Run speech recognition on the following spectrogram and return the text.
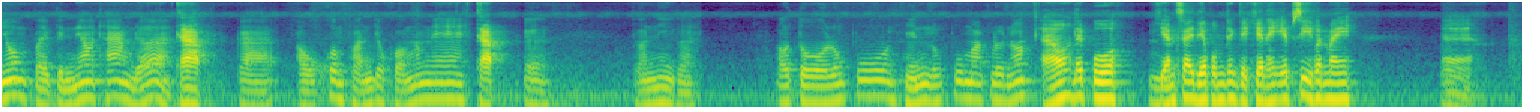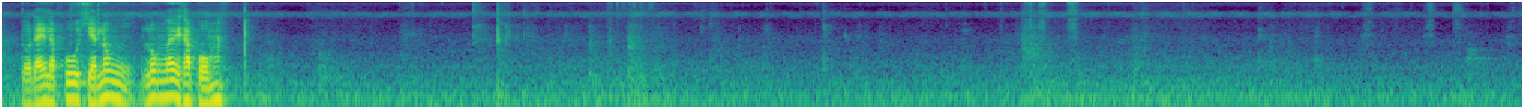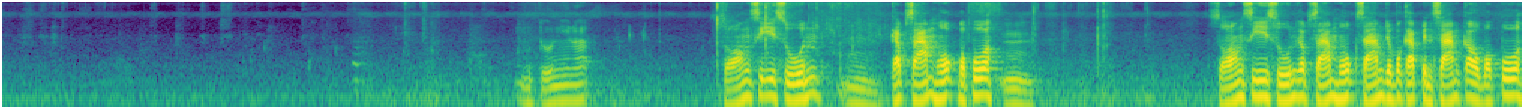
โยมไปเป็นแนวทางเด้อครับ ก็ เอาความฝันเจ้าของน้ำแน่ ครับ เออ ตอนนี้ก็ เอาตัวหลวงปู่เห็นหลวงปู่มักเลยเนาะเอาได้ปู เขียนใส่เดี๋ยวผมจึงจะเขียนให้ FC เพิ่นไหมอ่าตัวใดละปูเขียนลงลงเลยครับผม ตัวนี้ละสองสี่ศูนย์อืมกับสามหกปะปัวอืมสองสี่ศูนย์กับสามหกสามจะประกับเป็นสามเก้าปะปัว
